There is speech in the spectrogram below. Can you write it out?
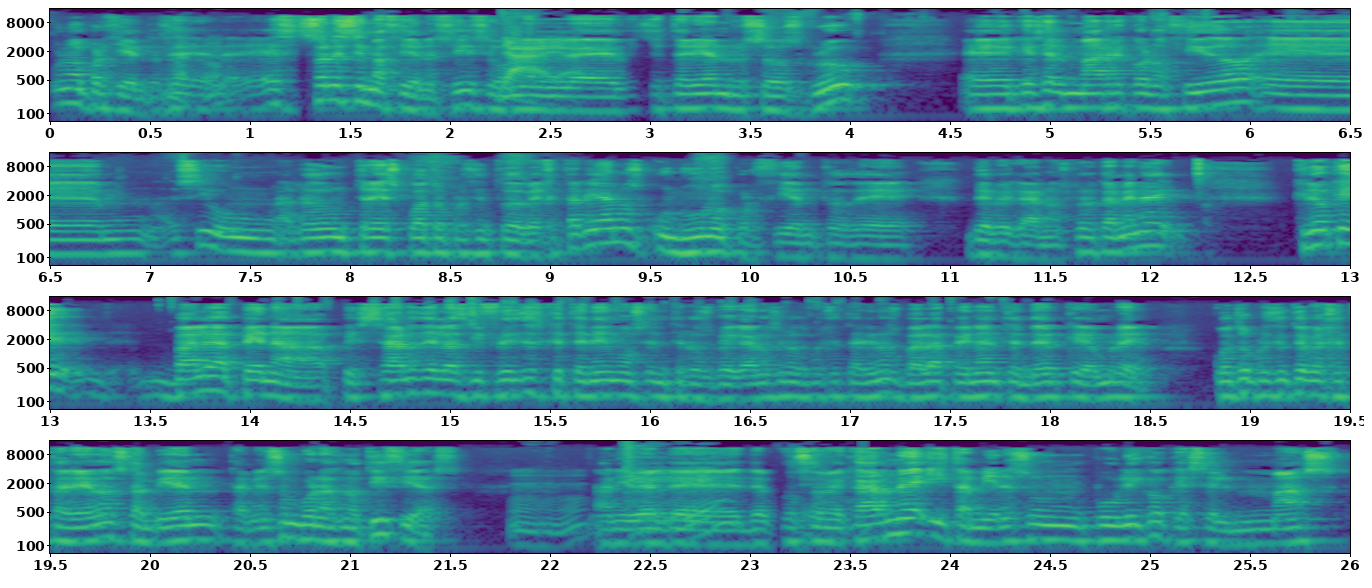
1%. son estimaciones, sí, según el Vegetarian Resource Group. Eh, que es el más reconocido, eh, sí, un, alrededor de un 3-4% de vegetarianos, un 1% de, de veganos. Pero también hay, creo que vale la pena, a pesar de las diferencias que tenemos entre los veganos y los vegetarianos, vale la pena entender que, hombre, 4% de vegetarianos también, también son buenas noticias a nivel de, del consumo de carne y también es un público que es el más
